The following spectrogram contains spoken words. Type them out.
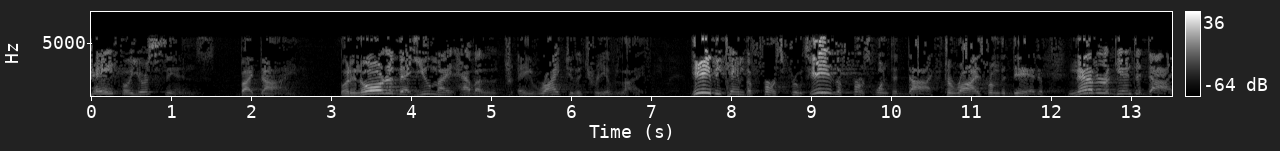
paid for your sins by dying. But in order that you might have a, a right to the tree of life, he became the first fruits. He's the first one to die, to rise from the dead, never again to die.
